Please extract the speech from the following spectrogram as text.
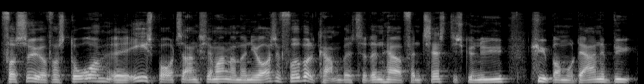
forsøge at få store øh, e-sportsarrangementer, men jo også fodboldkampe til den her fantastiske nye hypermoderne by.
